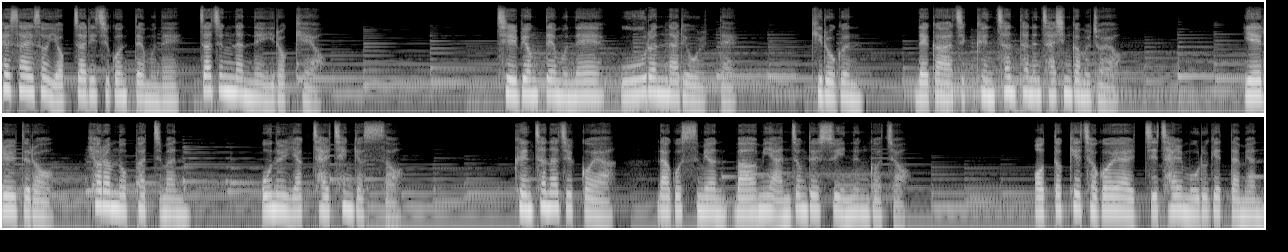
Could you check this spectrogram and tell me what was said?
회사에서 옆자리 직원 때문에 짜증났네 이렇게요. 질병 때문에 우울한 날이 올 때, 기록은 내가 아직 괜찮다는 자신감을 줘요. 예를 들어, 혈압 높았지만 오늘 약 잘 챙겼어. 괜찮아질 거야. 라고 쓰면 마음이 안정될 수 있는 거죠. 어떻게 적어야 할지 잘 모르겠다면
